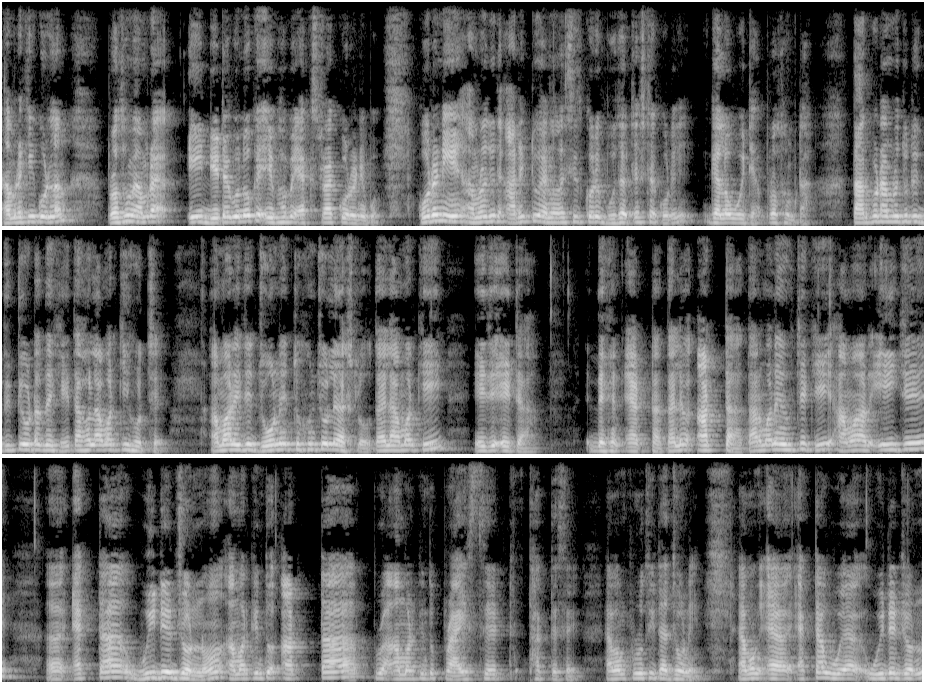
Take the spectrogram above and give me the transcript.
আমরা কি করলাম? প্রথমে আমরা এই ডেটাগুলোকে এভাবে এক্সট্রাক্ট করে নিব। করে নিয়ে আমরা যদি আরেকটু অ্যানালাইসিস করে বোঝার চেষ্টা করি, গেল ওইটা, প্রথমটা। তারপরে আমরা যদি দ্বিতীয়টা দেখি, তাহলে আমার কি হচ্ছে? আমার এই যে জোনে যখন চলে আসলো, তাহলে আমার কি? এই যে এটা, দেখেন একটা, তাহলে আটটা। তার মানে হচ্ছে কি? আমার এই যে একটা উইডের জন্য আমার কিন্তু আটটা, আমার কিন্তু প্রাইস সেট থাকতেছে। এবং প্রতিটা জোনে। এবং একটা উইডের জন্য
